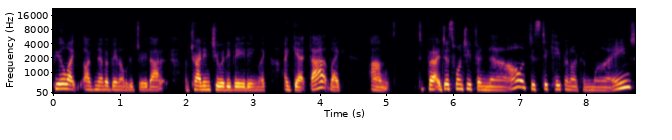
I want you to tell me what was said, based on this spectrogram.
feel like i've never been able to do that i've tried intuitive eating like i get that like um but i just want you for now just to keep an open mind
